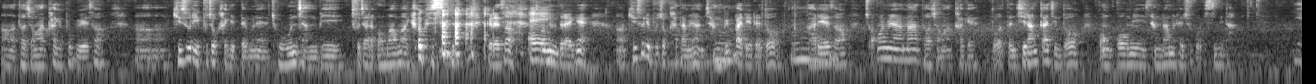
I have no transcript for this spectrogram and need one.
어, 더 정확하게 보기 위해서 어, 기술이 부족하기 때문에 좋은 장비 투자를 어마어마하게 하고 있습니다. 그래서 예. 손님들에게 어, 기술이 부족하다면 장비 음. 발휘라도 음. 발휘해서 조금이나마 더 정확하게 또 어떤 질환까지도 꼼꼼히 상담을 해주고 있습니다. 예.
